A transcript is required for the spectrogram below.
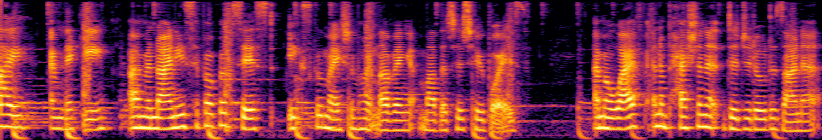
Hi, I'm Nikki. I'm a 90s hip hop obsessed, exclamation point loving mother to two boys. I'm a wife and a passionate digital designer.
